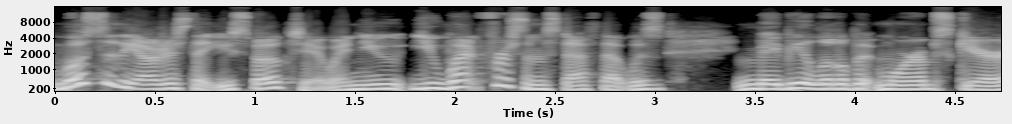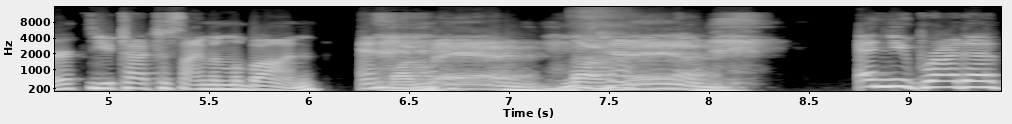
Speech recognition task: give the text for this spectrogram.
most of the artists that you spoke to and you you went for some stuff that was maybe a little bit more obscure. You talked to Simon Le Bon. My man, my man. And you brought up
